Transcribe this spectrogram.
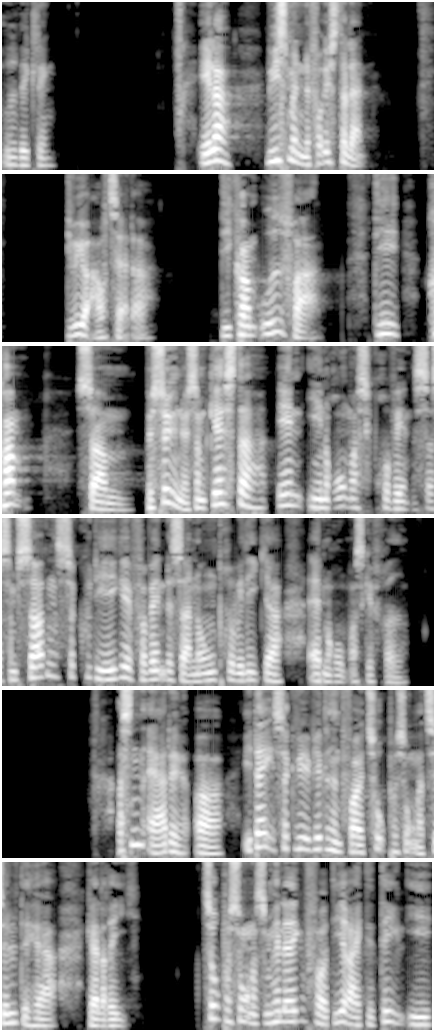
udvikling. Eller vismændene fra Østerland. De var jo aftagere. De kom udefra. De kom som besøgende, som gæster ind i en romersk provins, og som sådan, så kunne de ikke forvente sig nogen privilegier af den romerske fred. Og sådan er det, og i dag så kan vi i virkeligheden få to personer til det her galleri. To personer, som heller ikke får direkte del i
